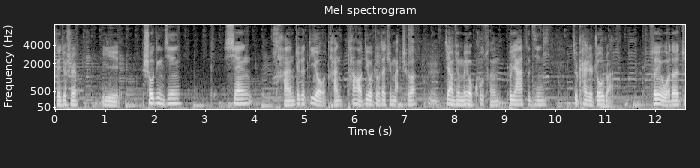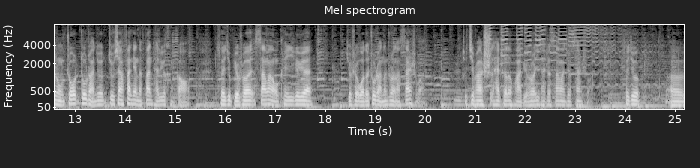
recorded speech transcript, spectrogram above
所以就是以收定金，先谈这个 deal，谈谈好 deal 之后再去买车。嗯，这样就没有库存，不压资金，就开始周转，所以我的这种周周转就就像饭店的翻台率很高，所以就比如说三万，我可以一个月，就是我的周转能周转到三十万，就基本上十台车的话，比如说一台车三万就三十万，所以就，呃，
